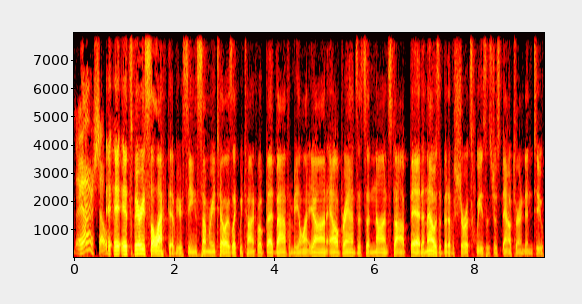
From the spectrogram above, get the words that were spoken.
they are. So it, it- it's very selective. You're seeing some retailers, like we talked about Bed Bath and Beyond, L Brands. It's a nonstop bid, and that was a bit of a short squeeze. It's just now turned into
